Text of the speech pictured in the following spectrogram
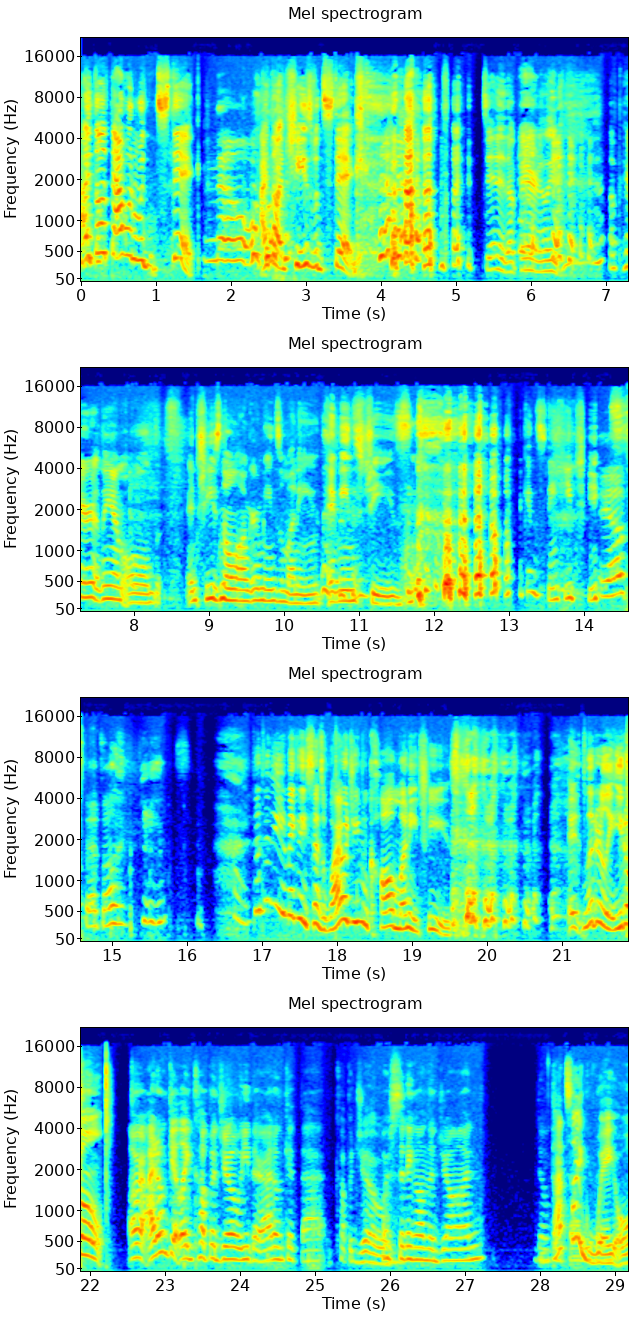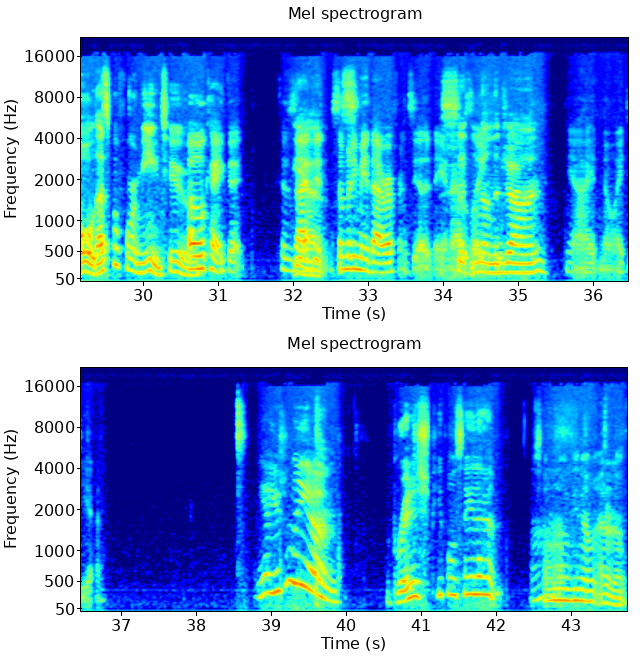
I thought that one would stick. No. I thought cheese would stick, but it didn't. Apparently, apparently I'm old, and cheese no longer means money. It means cheese. Fucking stinky cheese. Yep, that's all it means. That doesn't even make any sense. Why would you even call money cheese? It literally, you don't. All right, I don't get like cup of Joe either. I don't get that. Cup of Joe. Or sitting on the John. Don't That's that like either. way old. That's before me too. Oh, okay, good. Because Yeah. I did. Somebody made that reference the other day, and I was Sitting like, on the John. yeah, I had no idea. Yeah, usually um British people say that. So I don't know if you know. I don't know.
